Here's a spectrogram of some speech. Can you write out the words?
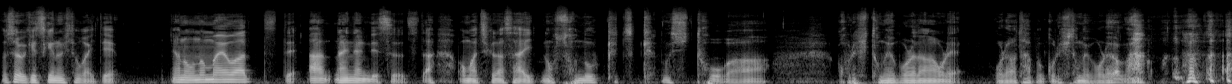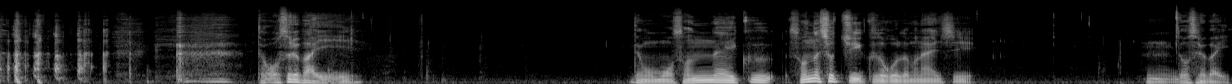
そしたら受付の人がいて、あの、お名前は？つって、あ、何々です。つって、あ、お待ちください。の、その受付の人が、これ一目惚れだな、俺。俺は多分これ一目惚れだな。どうすればいい？でももうそんな行く、そんなしょっちゅう行くところでもないし、うん、どうすればいい？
